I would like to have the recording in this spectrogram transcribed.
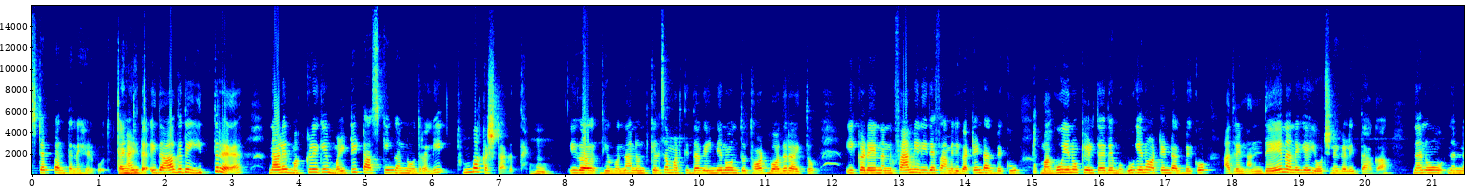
ಸ್ಟೆಪ್ ಅಂತಾನೆ ಹೇಳ್ಬೋದು. ಅಂಡ್ ಇದಾಗದೆ ಇದ್ರೆ ನಾಳೆ ಮಕ್ಕಳಿಗೆ ಮಲ್ಟಿ ಟಾಸ್ಕಿಂಗ್ ಅನ್ನೋದ್ರಲ್ಲಿ ತುಂಬಾ ಕಷ್ಟ ಆಗುತ್ತೆ. ಈಗ ನಾನೊಂದು ಕೆಲಸ ಮಾಡ್ತಿದ್ದಾಗ ಇನ್ನೇನೋ ಒಂದು ಥಾಟ್ ಬಾದರ್ ಆಯ್ತು. ಈ ಕಡೆ ನನ್ನ ಫ್ಯಾಮಿಲಿ ಇದೆ ಫ್ಯಾಮಿಲಿಗೆ ಅಟೆಂಡ್ ಆಗಬೇಕು. ಮಗು ಏನೋ ಕೇಳ್ತಾ ಇದೆ ಮಗುಗೇನೋ ಅಟೆಂಡ್ ಆಗಬೇಕು. ಆದರೆ ನಂದೇ ನನಗೆ ಯೋಚನೆಗಳಿದ್ದಾಗ ನಾನು ನನ್ನ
